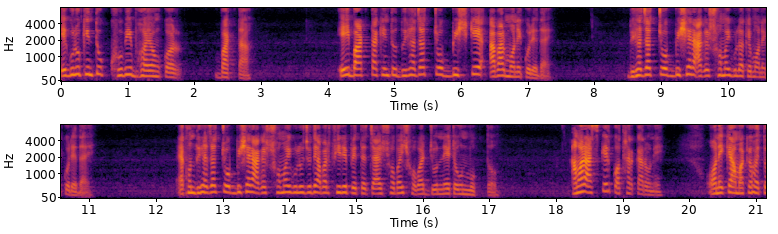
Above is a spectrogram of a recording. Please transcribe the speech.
এগুলো কিন্তু খুবই ভয়ঙ্কর বার্তা। এই বার্তা কিন্তু দুই হাজার চব্বিশকে আবার মনে করে দেয়। দুই হাজার চব্বিশের আগের সময়গুলোকে মনে করে দেয়। এখন দুই হাজার চব্বিশের আগের সময়গুলো যদি আবার ফিরে পেতে চায়, সবাই সবার জন্য এটা উন্মুক্ত। আমার আজকের কথার কারণে অনেকে আমাকে হয়তো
